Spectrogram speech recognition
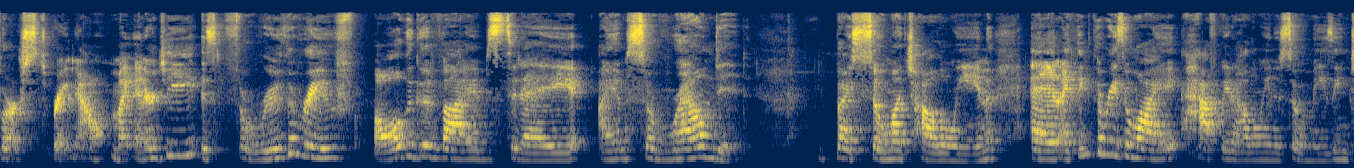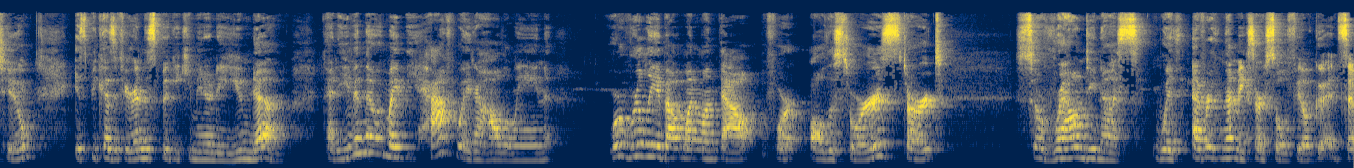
burst right now. My energy is through the roof. All the good vibes today. I am surrounded by so much Halloween. And I think the reason why halfway to Halloween is so amazing too is because if you're in the spooky community, you know that even though it might be halfway to Halloween, we're really about one month out before all the stores start surrounding us with everything that makes our soul feel good. So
